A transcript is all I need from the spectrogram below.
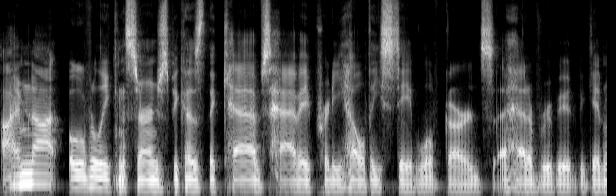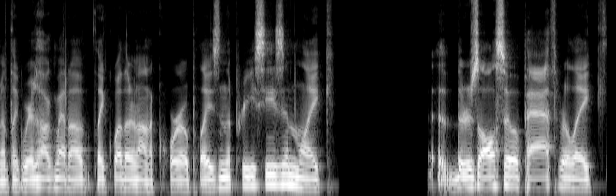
I'm not overly concerned just because the Cavs have a pretty healthy stable of guards ahead of Rubio to begin with. Like we were talking about, uh, like whether or not Okoro plays in the preseason. Like uh, there's also a path where like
